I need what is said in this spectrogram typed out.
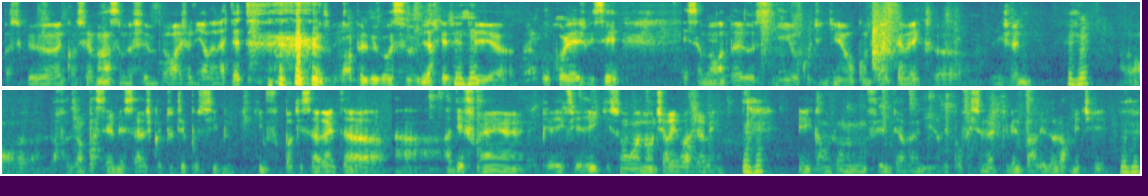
Parce que inconsciemment, ça me fait un peu rajeunir dans la tête. je me rappelle de bons souvenirs que j'étais euh, au collège, lycée. Et ça me rappelle aussi au quotidien, au contact avec euh, les jeunes. Mhm. Alors, euh, leur faisant passer un message que tout est possible, qu'il ne faut pas qu'ils s'arrêtent à, à- à des freins périphériques qui sont ah non, tu n'y arriveras jamais. Mhm. Et quand on fait intervenir des professionnels qui viennent parler de leur métier, Mhm.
